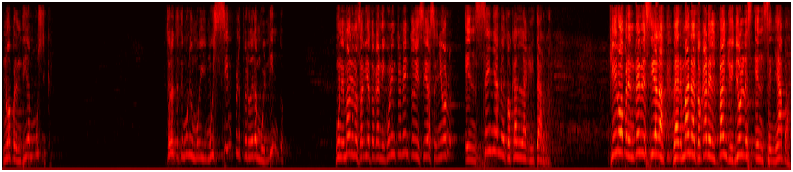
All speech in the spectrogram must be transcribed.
no aprendían música. Este era un testimonio muy, muy simple, pero era muy lindo. Un hermano no sabía tocar ningún instrumento y decía, Señor, enséñame a tocar la guitarra. Quiero aprender, decía la, la hermana, a tocar el banjo y Dios les enseñaba.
